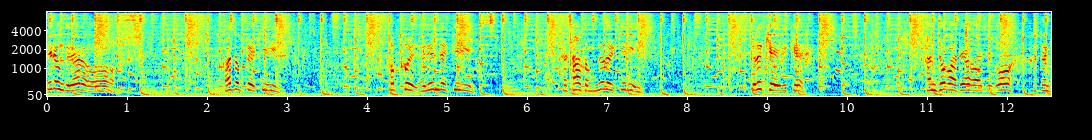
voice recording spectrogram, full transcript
이름 그대로 가족들끼리, 커플, 연인들끼리, 회사 동료들끼리 그렇게 이렇게 한 조가 되어가지고 어떤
